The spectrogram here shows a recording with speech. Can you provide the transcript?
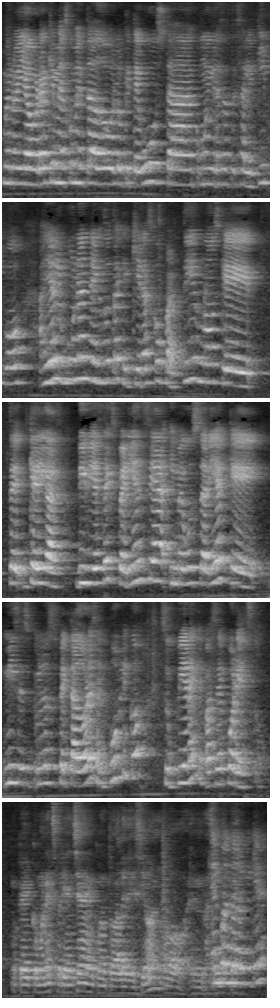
Bueno, y ahora que me has comentado lo que te gusta, cómo ingresaste al equipo, ¿hay alguna anécdota que quieras compartirnos, que, te, que digas, viví esta experiencia y me gustaría que mis, los espectadores, el público, supieran que pasé por esto? Ok, como una experiencia en cuanto a la edición o en... En cuanto a lo que quieras.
